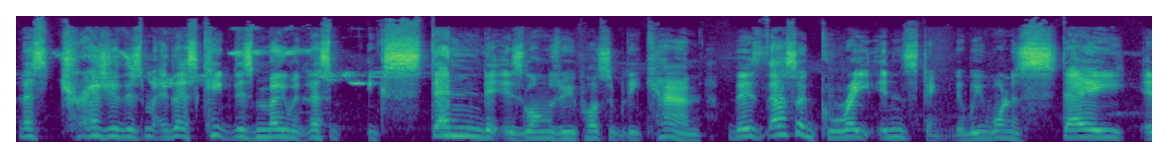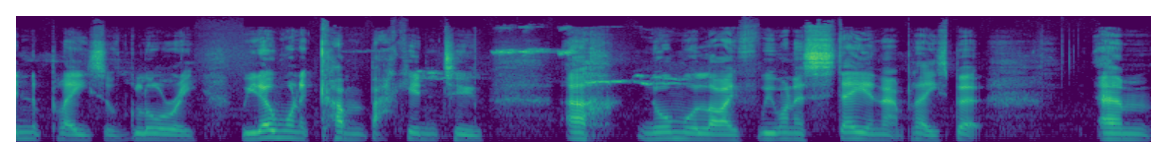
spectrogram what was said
Let's treasure this. Let's keep this moment. Let's extend it as long as we possibly can. There's, that's a great instinct that we want to stay in the place of glory. We don't want to come back into. Uh, normal life. We want to stay in that place, but um,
